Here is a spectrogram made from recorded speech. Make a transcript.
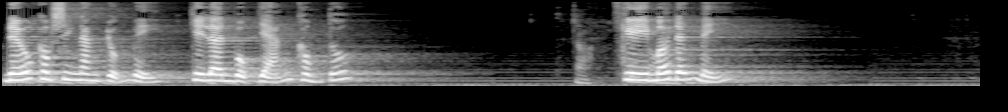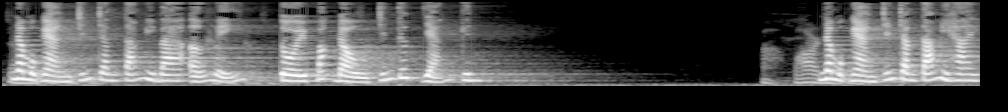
Nếu không siêng năng chuẩn bị, Khi lên bục giảng không tốt. Khi mới đến Mỹ, Năm 1983 ở Mỹ Tôi bắt đầu chính thức giảng kinh. Năm 1982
